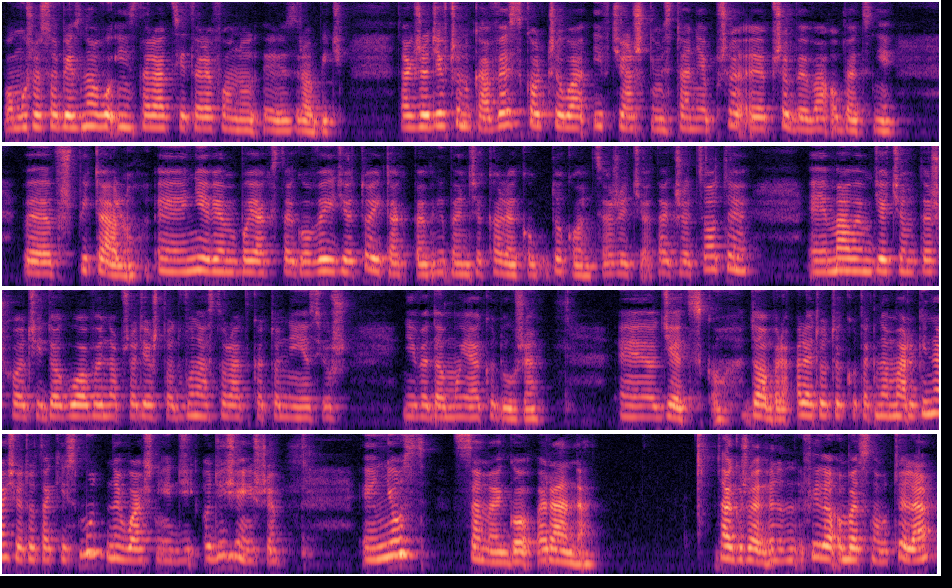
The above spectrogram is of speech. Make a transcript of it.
bo muszę sobie znowu instalację telefonu y, zrobić. Także dziewczynka wyskoczyła i w ciężkim stanie prze, y, przebywa obecnie y, w szpitalu. Y, Nie wiem, bo jak z tego wyjdzie, to i tak pewnie będzie kaleką do końca życia. Także co tym małym dzieciom też chodzi do głowy, no przecież to dwunastolatka to nie jest już nie wiadomo jak duże e, dziecko. Dobra, ale to tylko tak na marginesie, to taki smutny właśnie o dzisiejszy e, news z samego rana. Także e, chwilę obecną tyle.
